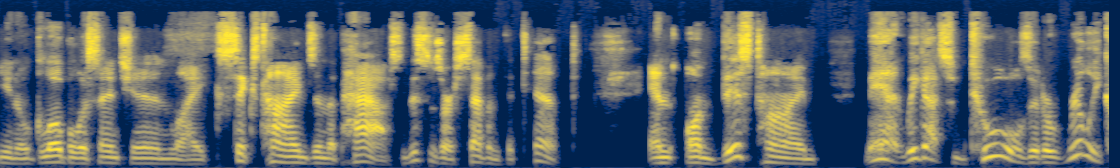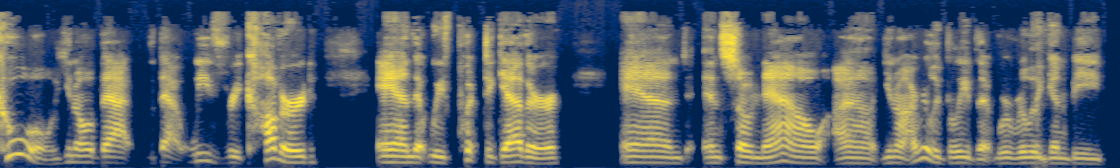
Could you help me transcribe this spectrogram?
you know, global ascension like six times in the past. This is our seventh attempt, and on this time, man, we got some tools that are really cool. You know that that we've recovered and that we've put together and and so now uh, you know i really believe that we're really going to be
